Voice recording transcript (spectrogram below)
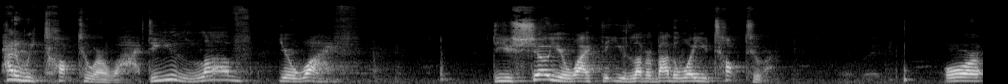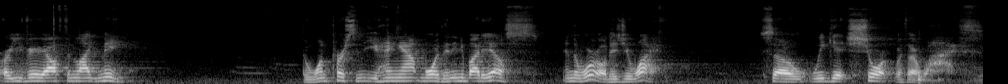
How do we talk to our wife? Do you love your wife? Do you show your wife that you love her by the way you talk to her? Or are you very often like me? The one person that you hang out more than anybody else in the world is your wife. So we get short with our wives.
